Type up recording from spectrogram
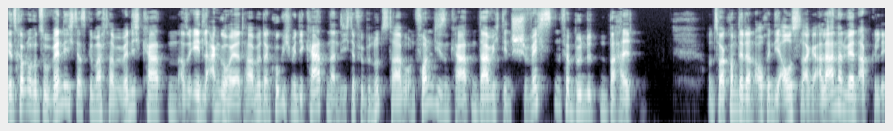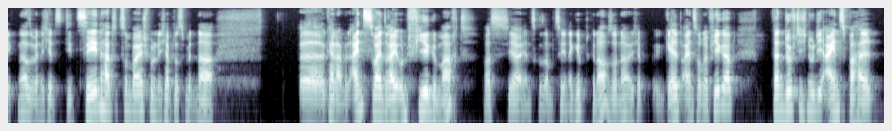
Jetzt kommt noch hinzu, wenn ich das gemacht habe, wenn ich Karten, also edle angeheuert habe, dann gucke ich mir die Karten an, die ich dafür benutzt habe und von diesen Karten darf ich den schwächsten Verbündeten behalten. Und zwar kommt er dann auch in die Auslage. Alle anderen werden abgelegt. Ne? Also wenn ich jetzt die 10 hatte zum Beispiel und ich habe das mit einer, äh, keine Ahnung, mit 1, 2, 3 und 4 gemacht, was ja insgesamt 10 ergibt, genau so, ne? Ich habe gelb 1, 2, 3, 4 gehabt, dann dürfte ich nur die 1 behalten.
